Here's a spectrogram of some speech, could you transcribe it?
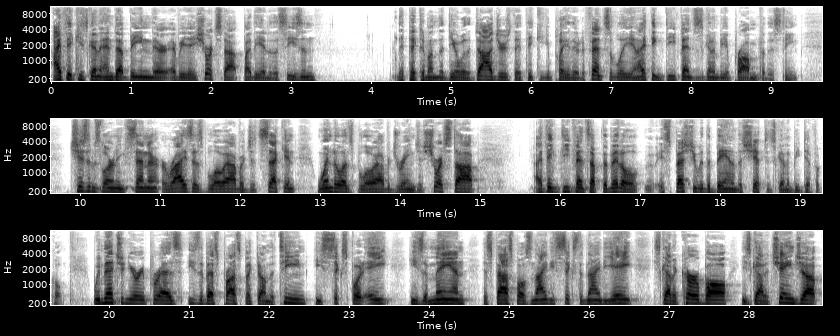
I think he's going to end up being their everyday shortstop by the end of the season. They picked him up on the deal with the Dodgers. They think he can play there defensively, and I think defense is going to be a problem for this team. Chisholm's learning center. Arraez's below average at second. Wendle has below average range at shortstop. I think defense up the middle, especially with the ban of the shift, is going to be difficult. We mentioned Eury Perez. He's the best prospect on the team. He's six foot eight. He's a man. His fastball is 96 to 98. He's got a curveball. He's got a changeup.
